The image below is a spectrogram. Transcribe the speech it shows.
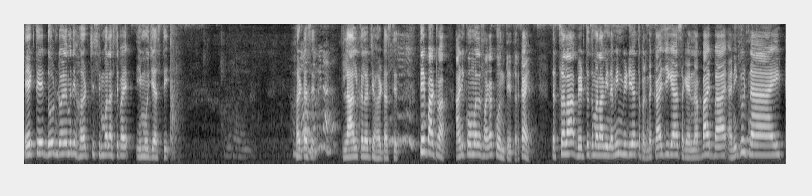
एक ते दोन डोळ्यामध्ये हर्टची सिम्बॉल असते पाहिजे इमोजी असते. हर्ट हो, असेल. लाल कलरचे हर्ट असते ते पाठवा. आणि कोमलला सांगा कोणते तर. काय? तर चला भेटतो तुम्हाला आम्ही नवीन व्हिडिओ तोपर्यंत काळजी घ्या सगळ्यांना. बाय बाय आणि गुड नाईट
